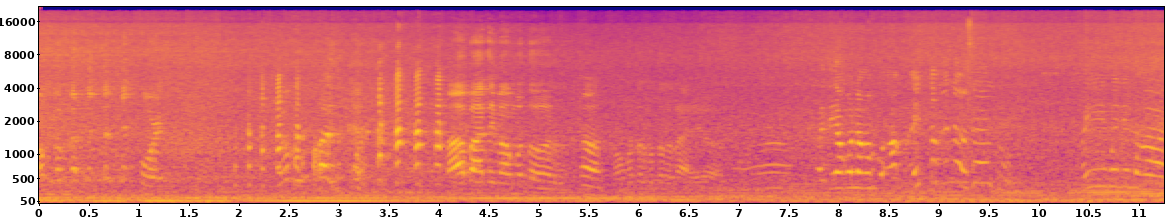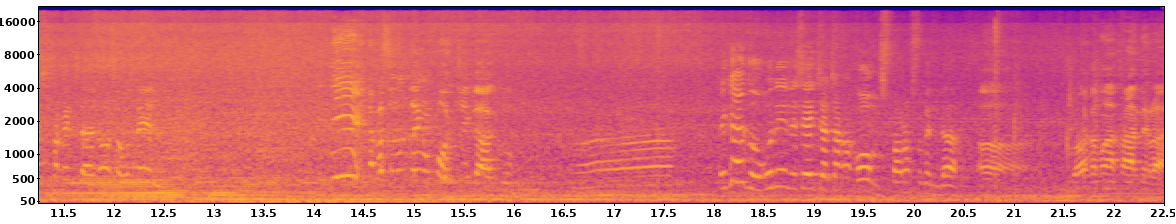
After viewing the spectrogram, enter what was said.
Magbabagdagdag port. Bababa tayo mga motor. Mga tayo. Ah, di ako lang ang... Ah, ay, tangin na, gago. May iwan yung mga sasakit sa ano, sa hotel. Hindi! Nakasunod tayo yung kotse, gago. Ah. Ay, gago. Kunin yung lisensya tsaka comms. Parang suganda. Ah. Diba? Saka mga camera.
